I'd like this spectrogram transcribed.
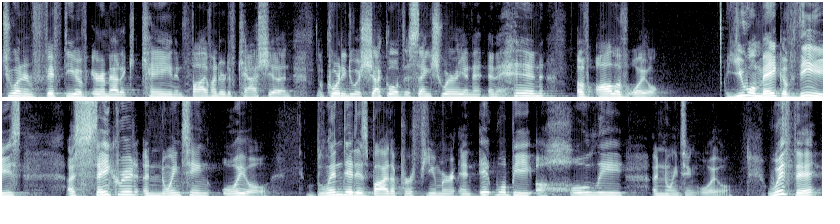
250 of aromatic cane, and 500 of cassia, and according to a shekel of the sanctuary, and, and a hin of olive oil. You will make of these a sacred anointing oil. Blended as by the perfumer, and it will be a holy anointing oil. With it,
